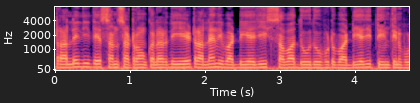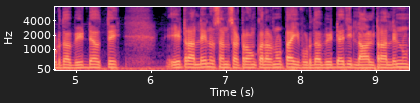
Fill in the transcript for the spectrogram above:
ਟਰਾਲੇ ਦੀ ਤੇ ਸਨਸਟਰੋਂ ਕਲਰ ਦੀ। ਇਹ ਟਰਾਲਿਆਂ ਦੀ ਬਾਡੀ ਹੈ ਜੀ, ਸਵਾ 2-2 ਫੁੱਟ ਬਾਡੀ ਹੈ ਜੀ 3-3 ਫੁੱਟ ਦਾ ਬਿੱਡ ਹੈ ਉੱਤੇ। ਇਹ ਟਰਾਲੇ ਨੂੰ ਸਨਸਟਰੋਂ ਕਲਰ ਨੂੰ 2.5 ਫੁੱਟ ਦਾ ਬਿੱਡ ਹੈ ਜੀ, ਲਾਲ ਟਰਾਲੇ ਨੂੰ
